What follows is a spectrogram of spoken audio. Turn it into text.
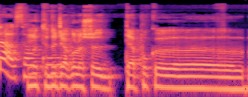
Da, sau Nu cu... te duci acolo și te apucă uh,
